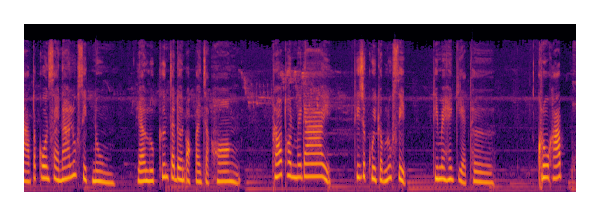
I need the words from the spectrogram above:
าวตะโกนใส่หน้าลูกศิษย์หนุ่ม แล้วลุกขึ้นจะเดินออกไปจากห้อง เพราะทนไม่ได้ ที่จะคุยกับลูกศิษย์ที่ไม่ให้เกียรติเธอ ครูครับ ผ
